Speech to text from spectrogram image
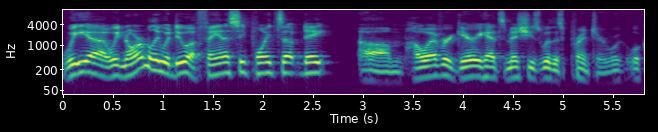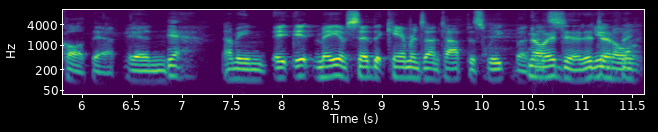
we uh, we normally would do a fantasy points update. Um, however, Gary had some issues with his printer. We'll, we'll call it that. And Yeah. I mean, it, it may have said that Cameron's on top this week, but No, it did. It you know, definitely-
